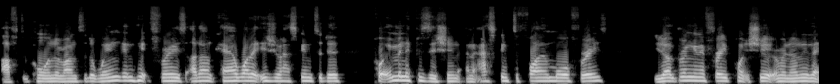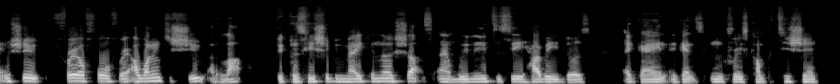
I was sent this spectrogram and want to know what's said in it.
off the corner onto the wing and hit threes. I don't care what it is you ask him to do. Put him in a position and ask him to fire more threes. You don't bring in a three point shooter and only let him shoot three or four three. I want him to shoot a lot because he should be making those shots, and we need to see how he does again against increased competition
